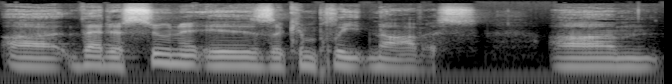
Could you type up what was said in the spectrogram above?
uh, that Asuna is a complete novice. Um,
